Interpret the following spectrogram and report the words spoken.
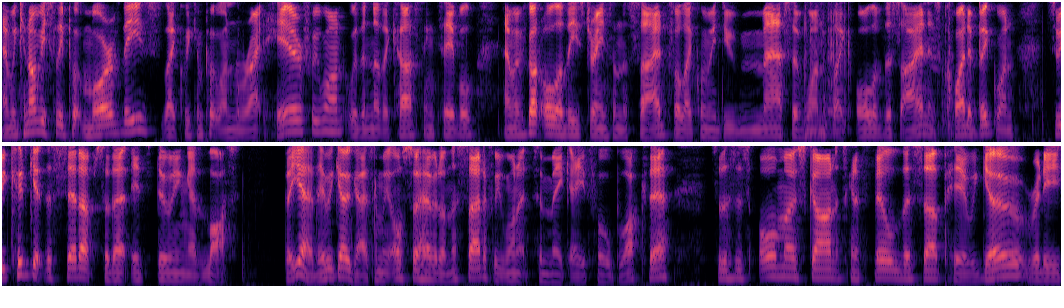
And we can obviously put more of these, like we can put one right here if we want with another casting table. And we've got all of these drains on the side for like when we do massive ones, like all of this iron is quite a big one. So we could get this set up so that it's doing a lot. But yeah, there we go, guys. And we also have it on this side if we want it to make a full block there. So this is almost gone. It's going to fill this up. Here we go. Ready.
